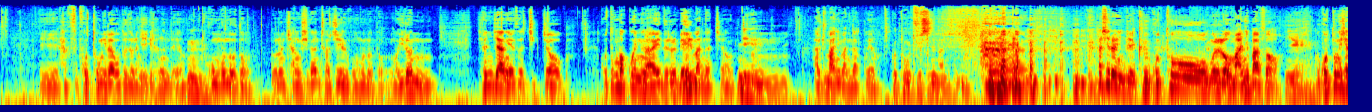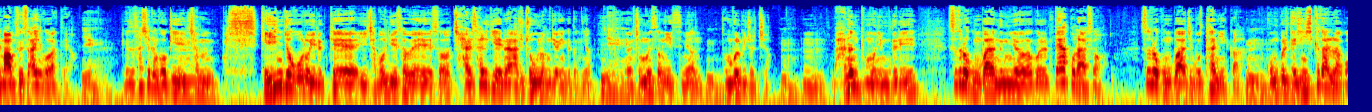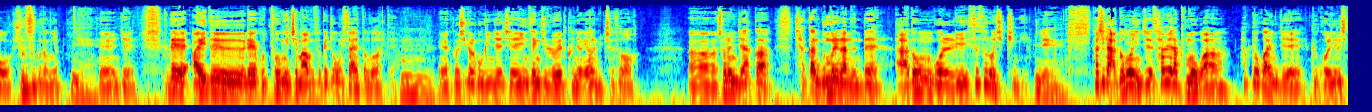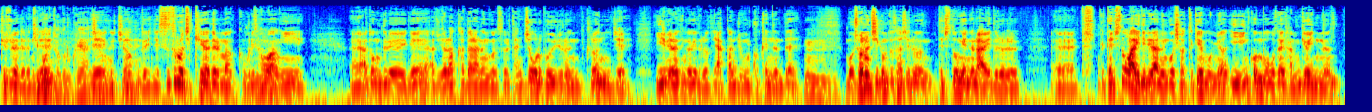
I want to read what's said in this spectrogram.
이 학습 고통이라고도 저는 얘기를 하는데요. 음. 공부 노동 또는 장시간 저질 공부 노동 뭐 이런 현장에서 직접 고통받고 있는 아이들을 매일 만났죠. 예. 음, 아주 많이 만났고요. 고통을 주시진 않으셨나요? 네. 사실은 이제 그 고통을 너무 많이 봐서 예. 그 고통이 제 마음속에 쌓인 것 같아요. 예. 그래서 사실은 거기 음. 참 개인적으로 이렇게 이 자본주의 사회에서 잘 살기에는 아주 좋은 환경이거든요. 예. 어, 전문성이 있으면 음. 돈 벌기 좋죠. 음. 음. 많은 부모님들이 스스로 공부하는 능력을 빼앗고 나서 스스로 공부하지 못하니까 음. 공부를 대신 시켜달라고 줄 서거든요. 예. 네, 이제 근데 아이들의 고통이 제 마음속에 조금씩 쌓였던 것 같아요. 음. 네, 그것이 결국 이제 제 인생 진로에도 큰 영향을 미쳐서 어, 저는 이제 아까 잠깐 눈물이 났는데 아동 권리 스스로 지킴이. 예. 사실 아동은 이제 사회나 부모가 학교가 이제 그 권리를 지켜줘야 되는데 기본적으로 그래야죠. 예, 그렇죠. 예. 근데 이제 스스로 지켜야 될 만큼 우리 음. 상황이 예, 아동들에게 아주 열악하다라는 것을 단적으로 보여주는 그런 이제 이름이라는 생각이 들어서 약간 좀 울컥했는데 음. 뭐 저는 지금도 사실은 대치동에 있는 아이들을 에, 그 대치동 아이들이라는 것이 어떻게 보면 이 인권 보고서에 담겨 있는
